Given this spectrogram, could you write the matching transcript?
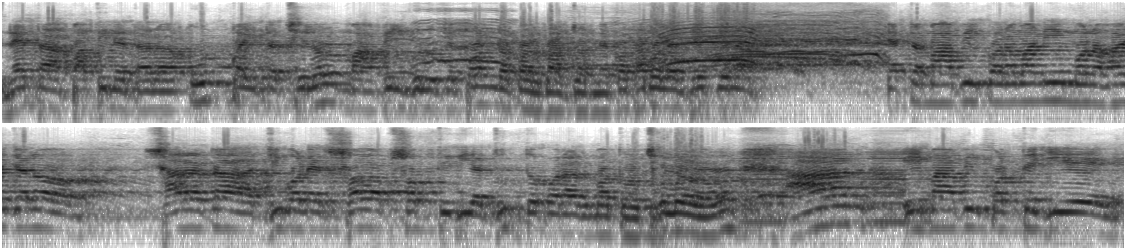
নেতা, পাতি নেতারা উৎপাইতা ছিল, মাহফিলগুলোকে বন্ধ করবার জন্য। কথা বলেন ঠিক কিনা? একটা মাহফিল করা মানে মনে হয় যেন সারাটা জীবনের সব শক্তি দিয়ে যুদ্ধ করার মতো ছিল। আর এই মাহফিল করতে গিয়ে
